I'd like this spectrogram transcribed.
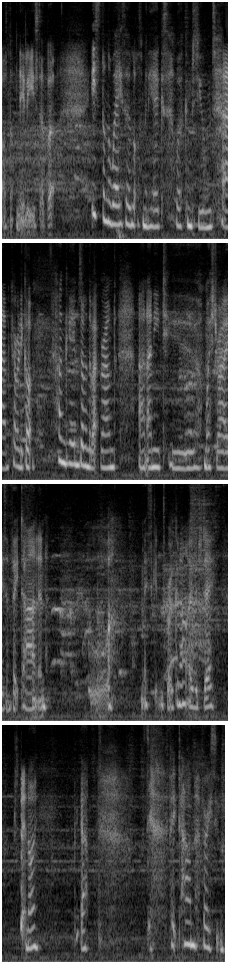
Well, it's not nearly Easter, but Easter's on the way, so lots of mini eggs were consumed. Um, currently got Hunger Games on in the background, and I need to moisturise and fake tan, and ooh, my skin's broken out over today, which is a bit annoying. But yeah, fake tan very soon.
